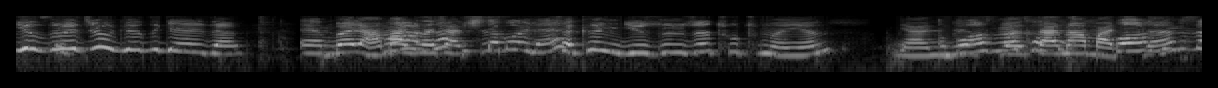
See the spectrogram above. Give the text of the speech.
Yüzüme çok kötü geldi. Ee, Böyle ama arkadaşlar işte böyle. sakın yüzünüze tutmayın. Yani biz Boğazına gösterme kasıp- amaçlı. Boğazınıza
